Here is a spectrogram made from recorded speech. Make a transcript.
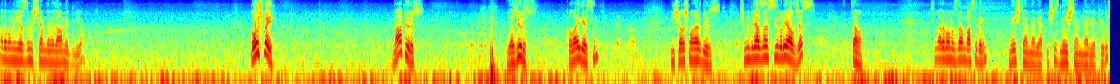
Arabanın yazılım işlemlerine devam ediliyor. Doğuş Bey. Ne yapıyoruz? Yazıyoruz. Kolay gelsin. İyi çalışmalar diyoruz. Şimdi birazdan sizi buraya alacağız. Tamam. Şimdi arabamızdan bahsedelim. Ne işlemler yapmışız, ne işlemler yapıyoruz.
